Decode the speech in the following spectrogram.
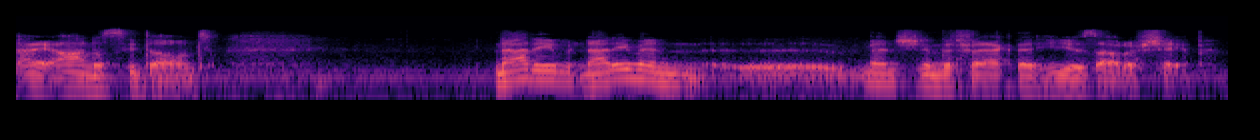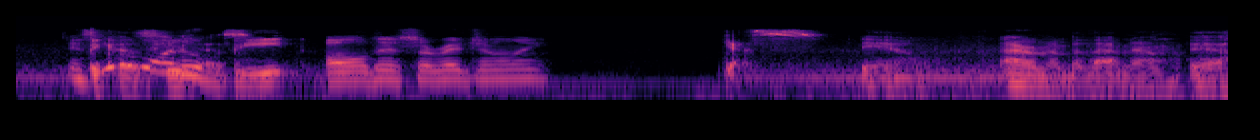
I honestly don't. Not even, not even uh, mentioning the fact that he is out of shape. is because he the one who is. beat Aldis originally? Yes, Ew, I remember that now. Yeah.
